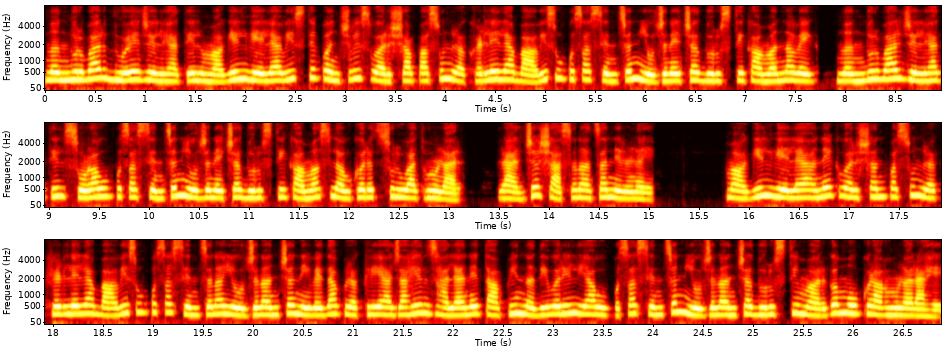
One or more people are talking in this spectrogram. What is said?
नंदुरबार धुळे जिल्ह्यातील मागील गेल्या वीस ते पंचवीस वर्षापासून रखडलेल्या बावीस उपसा सिंचन योजनेच्या दुरुस्ती कामांना वेग. नंदुरबार जिल्ह्यातील सोळा उपसा सिंचन योजनेच्या दुरुस्ती कामास लवकरच सुरुवात होणार राज्य शासनाचा निर्णय. मागील गेल्या अनेक वर्षांपासून रखडलेल्या बावीस उपसा सिंचना योजनांच्या निवेदा प्रक्रिया जाहीर झाल्याने तापी नदीवरील या उपसा सिंचन योजनांच्या दुरुस्ती मार्ग मोकळा होणार आहे.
